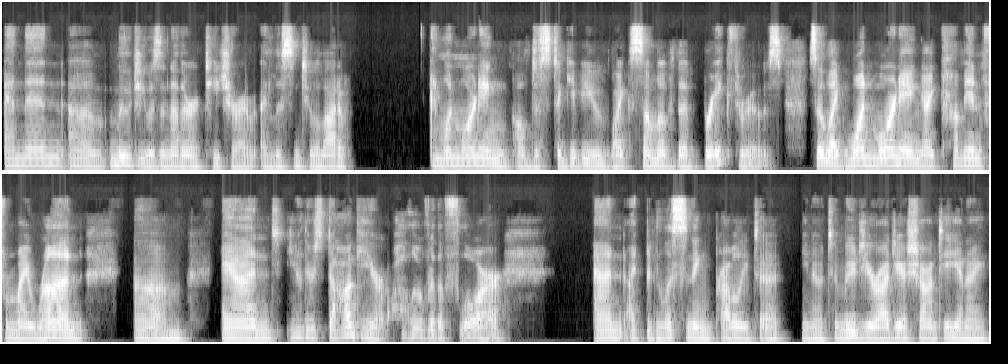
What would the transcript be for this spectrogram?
and then um, Mooji was another teacher I, I listened to a lot of. And one morning i'll just to give you like some of the breakthroughs. So like one morning i come in from my run um, and you know there's dog hair all over the floor. And i'd been listening probably to you know to Mooji or Adyashanti and i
